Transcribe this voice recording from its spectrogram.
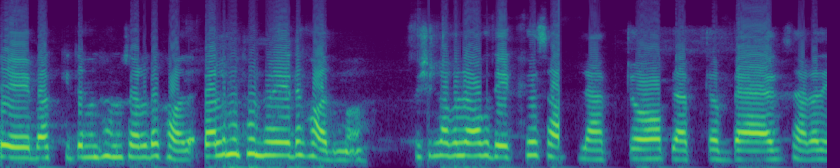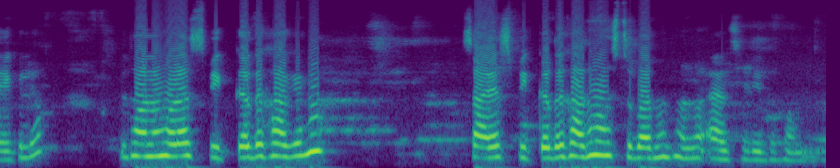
ਤੇ ਬਾਕੀ ਤਾਂ ਮੈਂ ਤੁਹਾਨੂੰ ਸਾਰਾ ਦਿਖਾ ਦ ਪਹਿਲਾਂ ਮੈਂ ਤੁਹਾਨੂੰ ਇਹ ਦਿਖਾ ਦਵਾਂ। ਪਿਛਲਾ ਵਲੌਗ ਦੇਖਿਓ ਸਭ ਲੈਪਟਾਪ ਲੈਪਟਾਪ ਬੈਗ ਸਾਰਾ ਦੇਖ ਲਿਓ। ਤੇ ਤੁਹਾਨੂੰ ਥੋੜਾ ਸਪੀਕਰ ਦਿਖਾ ਕੇ ਨਾ, ਸਾਰੇ ਸਪੀਕਰ ਦਿਖਾ ਦਵਾਂ, ਉਸ ਤੋਂ ਬਾਅਦ ਮੈਂ ਤੁਹਾਨੂੰ ਐਲਸੀਡੀ ਦਿਖਾਉਂਗੀ।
